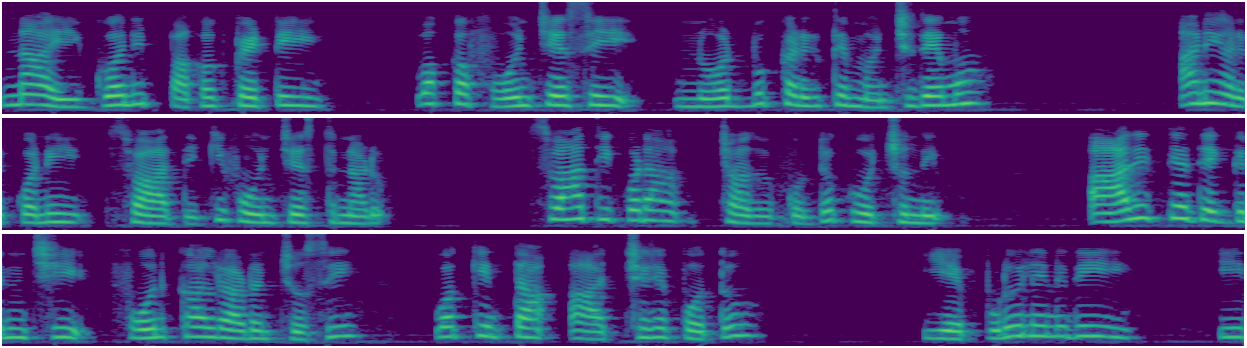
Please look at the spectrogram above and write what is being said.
నా ఈగోని పక్కకు పెట్టి ఒక్క ఫోన్ చేసి నోట్బుక్ అడిగితే మంచిదేమో? అని అనుకొని స్వాతికి ఫోన్ చేస్తున్నాడు. స్వాతి కూడా చదువుకుంటూ కూర్చుంది. ఆదిత్య దగ్గర నుంచి ఫోన్ కాల్ రావడం చూసి ఒకంత ఆశ్చర్యపోతూ ఎప్పుడూ లేనిది ఈ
